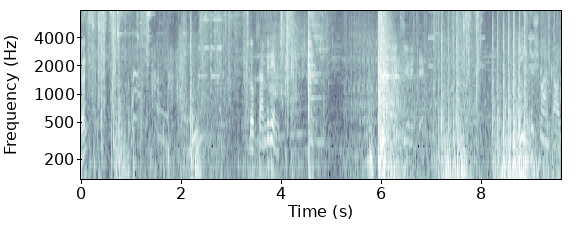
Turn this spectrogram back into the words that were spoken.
Ben 91 yemiş. Bir düşman kaldı.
